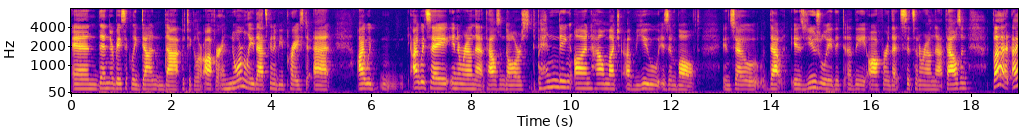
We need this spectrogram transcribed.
and then they're basically done that particular offer. And normally that's going to be priced at I would I would say in around that thousand dollars, depending on how much of you is involved. And so that is usually the uh, the offer that sits at around that thousand. But I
